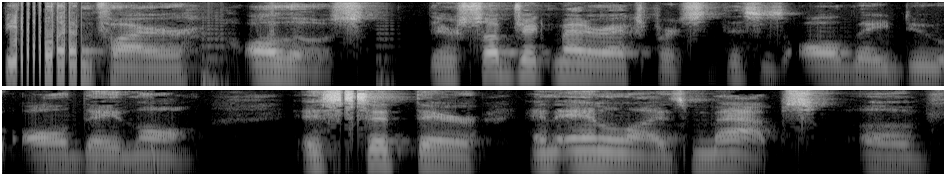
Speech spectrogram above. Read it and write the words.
BLM Fire, all those. They're subject matter experts. This is all they do all day long, is sit there and analyze maps of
